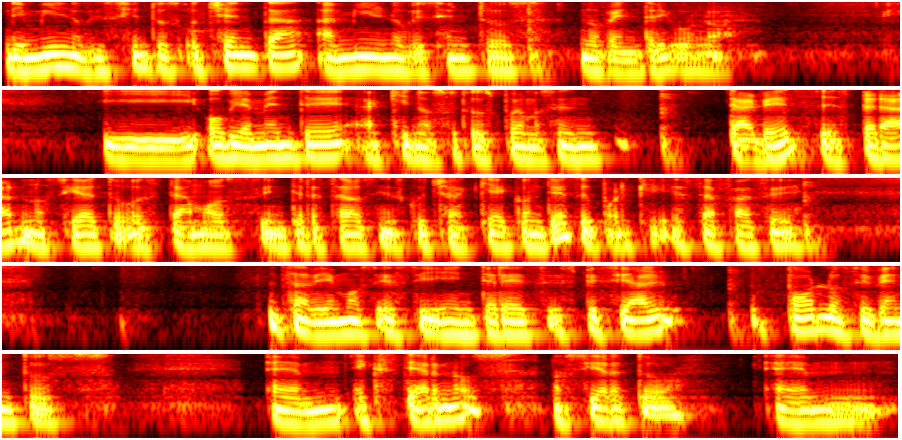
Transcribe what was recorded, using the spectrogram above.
de 1980 a 1991. Y obviamente aquí nosotros podemos tal vez esperar, ¿no es cierto? Estamos interesados en escuchar qué acontece porque esta fase sabemos este interés especial por los eventos em, externos, ¿no es cierto? Em,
